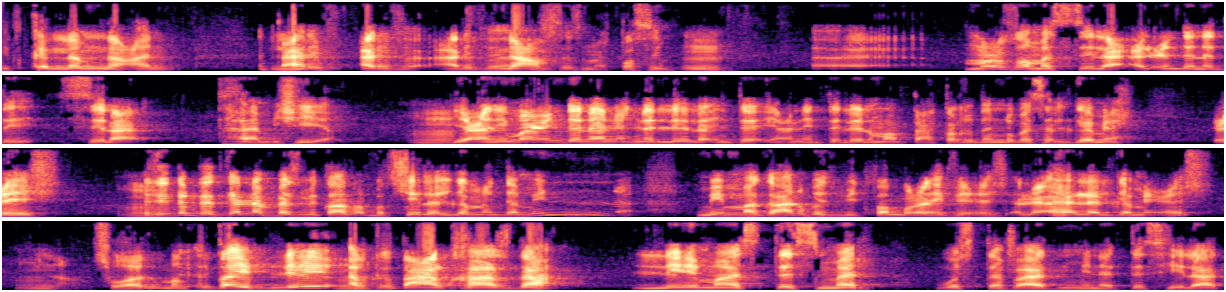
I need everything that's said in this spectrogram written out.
اتكلمنا عن عارف عارف عارف نعم. أستاذ معتصم. مم. معظم السلع اللي عندنا دي سلع هامشية. يعني ما عندنا نحن الليلة أنت يعني أنت الليلة ما بتعتقد إنه بس القمح عيش بس أنت بتتكلم بس بتشيل القمح ده من من مكانه بس بيطلعوا عليه في عيش هل القمح عيش؟ نعم سؤال منطقي. طيب ليه القطاع الخاص ده ليه ما استثمر واستفاد من التسهيلات؟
